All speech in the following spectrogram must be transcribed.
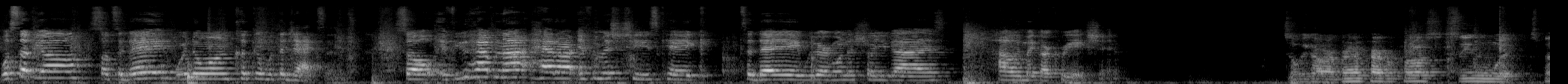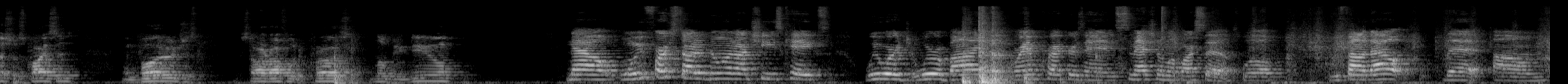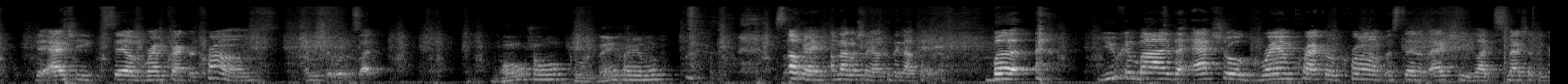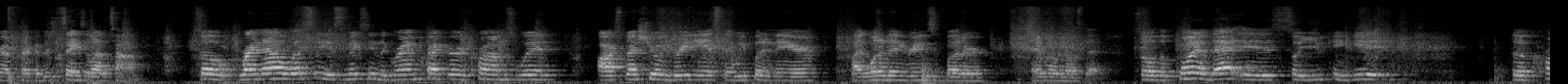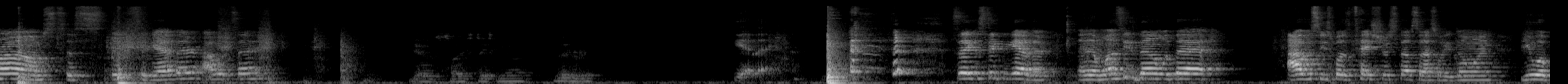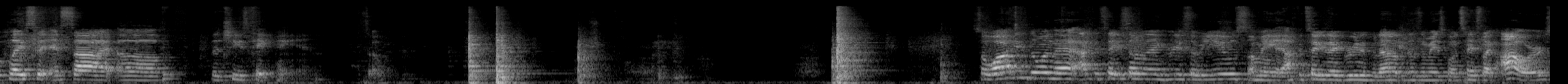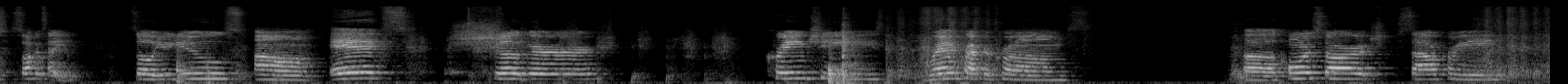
What's up, y'all? So today we're doing cooking with the Jacksons. So if you have not had our infamous cheesecake, today we are going to show you guys how we make our creation. So we got our graham cracker crust seasoned with special spices and butter. Just start off with the crust, no big deal. Now, when we first started doing our cheesecakes, we were we were buying the graham crackers and smashing them up ourselves. Well, we found out that um, they actually sell graham cracker crumbs. Let me show you what it's like. No, don't show them, because they ain't paying them. Okay, I'm not gonna show y'all because they're not paying us. But you can buy the actual graham cracker crumb instead of actually like smash up the graham cracker. This saves a lot of time. So right now Wesley is mixing the graham cracker crumbs with our special ingredients that we put in there. Like one of the ingredients is butter. Everyone knows that. So the point of that is so you can get the crumbs to stick together, I would say. Yeah, so they stick together, literally. Yeah, that. So they can stick together. And then once he's done with that, obviously you're supposed to taste your stuff, so that's what he's doing. You will place it inside of the cheesecake pan. So. So while he's doing that, I can tell you some of the ingredients that we use. I mean, I can tell you the ingredients, but that doesn't mean it's going to taste like ours. So I can tell you. So you use um, eggs, sugar, cream cheese, graham cracker crumbs, uh, cornstarch, sour cream,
